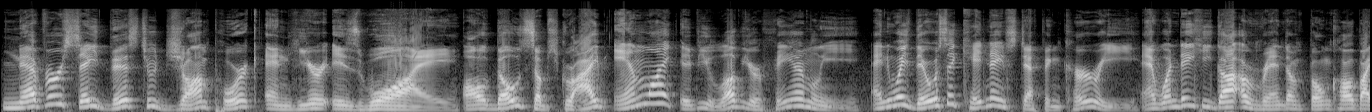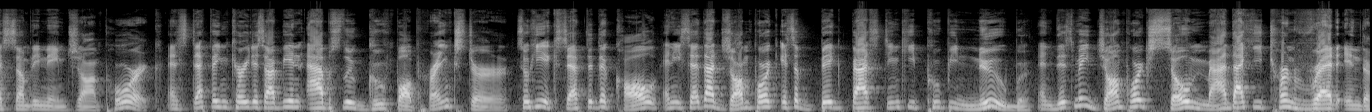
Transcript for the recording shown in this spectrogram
Never say this to John Pork, and here is why. Although, subscribe and like if you love your family. Anyway, there was a kid named Stephen Curry, and one day he got a random phone call by somebody named John Pork, and Stephen Curry decided to be an absolute goofball prankster. So he accepted the call, and he said that John Pork is a big, fat, stinky, poopy noob. And this made John Pork so mad that he turned red in the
